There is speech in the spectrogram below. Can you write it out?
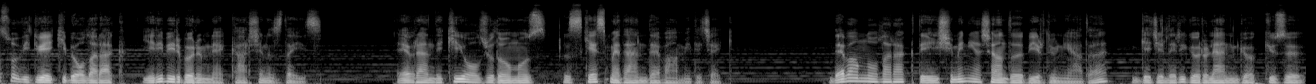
Paso Video ekibi olarak yeni bir bölümle karşınızdayız. Evrendeki yolculuğumuz hız kesmeden devam edecek. Devamlı olarak değişimin yaşandığı bir dünyada geceleri görülen gökyüzü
